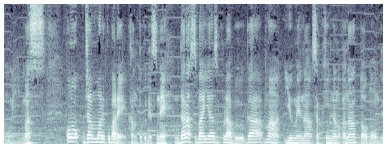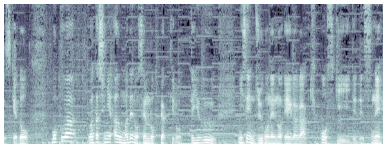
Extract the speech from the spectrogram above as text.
思います。このジャンマルク・バレー監督ですね、ダラス・バイヤーズ・クラブが、まあ、有名な作品なのかなとは思うんですけど、僕は私に会うまでの1600キロっていう2015年の映画が結構好きでですね、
